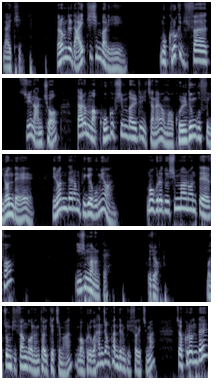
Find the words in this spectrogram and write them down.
나이키. 여러분들 나이키 신발이 뭐 그렇게 비싸진 않죠. 다른 막 고급 신발들 있잖아요. 뭐 골든구스 이런데 이런 데랑 비교해 보면 뭐 그래도 10만 원대에서 20만 원대. 그죠? 뭐 좀 비싼 거는 더 있겠지만 뭐 그리고 한정판들은 비싸겠지만 자 그런데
